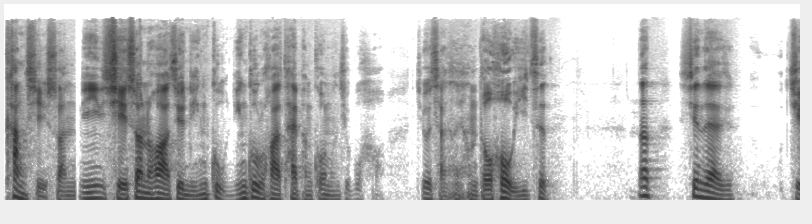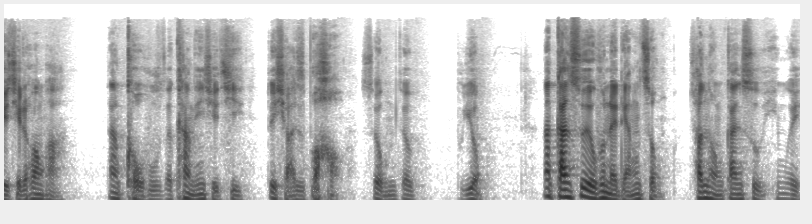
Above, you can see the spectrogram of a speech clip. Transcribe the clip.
抗血栓，你血栓的话就凝固，凝固的话胎盘功能就不好，就会产生很多后遗症。现在解决的方法，但口服的抗凝血剂对小孩子不好，所以我们就不用。那肝素又分了两种，传统肝素因为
